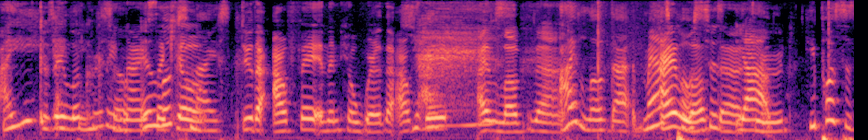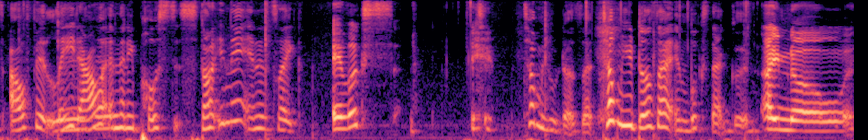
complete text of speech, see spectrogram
I 'Cause they I look really so. nice, It like looks he'll- nice. Do the outfit and then he'll wear the outfit. I love that. I love that. Man I posts love his, that, yeah, dude. He posts his outfit laid out Mhm. and then he posts it stunt in it and it's like It looks. tell me who does that. Tell me who does that and looks that good. I know.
